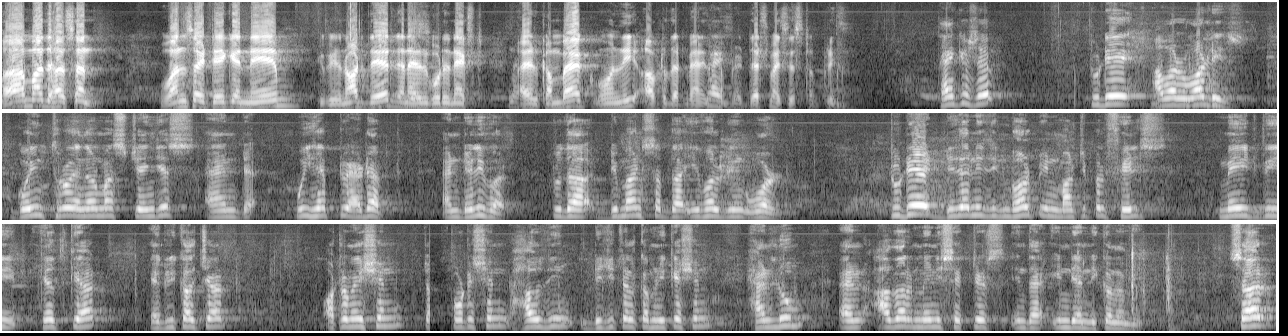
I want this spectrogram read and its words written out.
Ahmad Hassan. Once I take a name, if he is not there, then I will go to next. I will come back only after that man is Right. complete. That's my system, please. Thank you, sir. Today, our world is going through enormous changes, and we have to adapt and deliver to the demands of the evolving world. Today, design is involved in multiple fields, may it be healthcare, agriculture, automation, transportation, housing, digital communication, handloom, and other many sectors in the Indian economy. Sir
